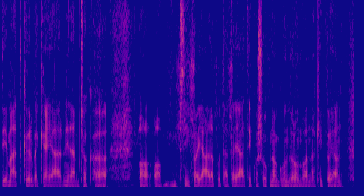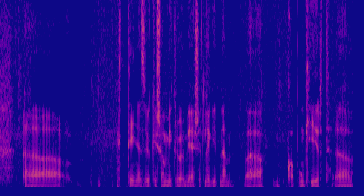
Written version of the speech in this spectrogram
témát körbe kell járni, nem csak a, a, a pszichai állapotát a játékosoknak, gondolom vannak itt olyan uh, tényezők is, amikről mi esetleg itt nem uh, kapunk hírt, uh,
